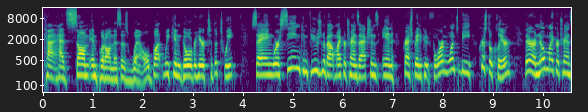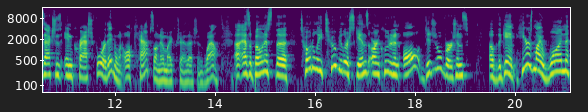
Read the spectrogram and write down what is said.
kind of had some input on this as well, but we can go over here to the tweet saying we're seeing confusion about microtransactions in Crash Bandicoot 4 and want to be crystal clear. There are no microtransactions in Crash 4. They even went all caps on no microtransactions. Wow. Uh, as a bonus, the totally tubular skins are included in all digital versions of the game. Here's my one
